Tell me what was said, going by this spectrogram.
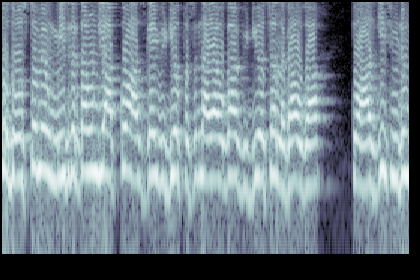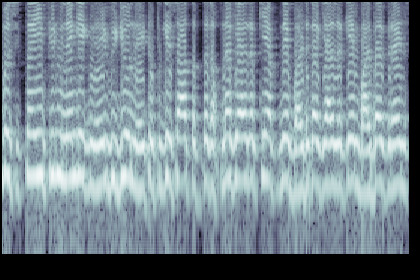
तो दोस्तों, मैं उम्मीद करता हूँ कि आपको आज का वीडियो पसंद आया होगा वीडियो अच्छा लगा होगा। तो आज की इस वीडियो में बस इतना ही, फिर मिलेंगे एक नई वीडियो नए टॉपिक के साथ। तब तक अपना ख्याल रखें, अपने बर्ड का ख्याल रखें। बाय बाय फ्रेंड्स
